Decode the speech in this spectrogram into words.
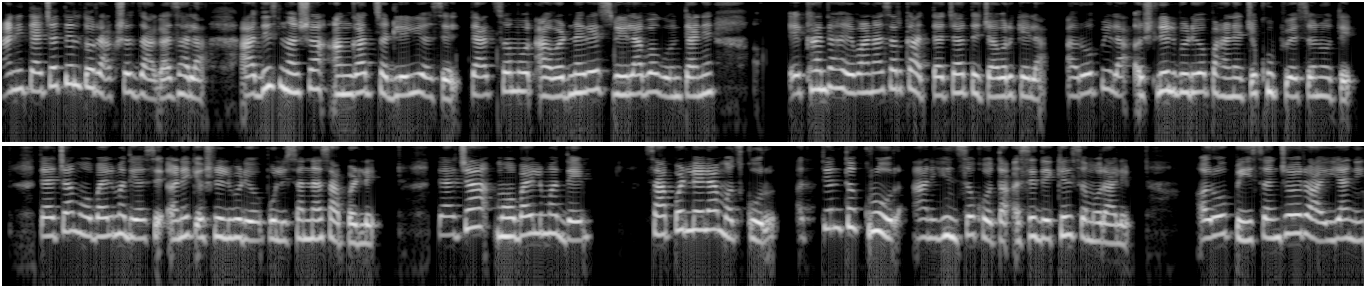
आणि त्याच्यातील तो राक्षस जागा झाला. आधीच नशा अंगात चढलेली असेल. त्याचसमोर आवडणाऱ्या स्त्रीला बघून त्याने एखाद्या हैवानासारखा अत्याचार तिच्यावर केला. आरोपीला अश्लील व्हिडिओ पाहण्याचे खूप व्यसन होते. त्याच्या मोबाईलमध्ये असे अनेक अश्लील व्हिडिओ पोलिसांना सापडले. त्याच्या मोबाईलमध्ये सापडलेला मजकूर अत्यंत क्रूर आणि हिंसक होता असे देखील समोर आले. आरोपी संजय राय यांनी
